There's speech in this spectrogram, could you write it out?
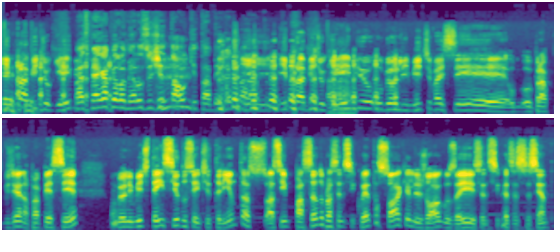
E pra videogame. Mas pega pelo menos digital, que tá bem mais barato. E, e pra videogame, o meu limite vai ser. O, pra, não, pra PC o meu limite tem sido 130, assim, passando para 150, só aqueles jogos aí, 150, 160,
